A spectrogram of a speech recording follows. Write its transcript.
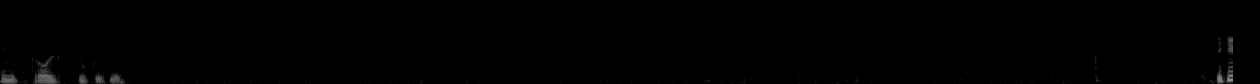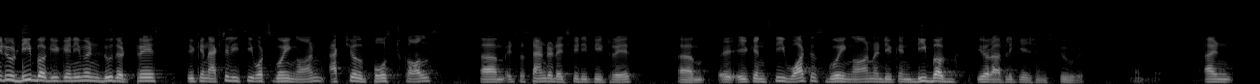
Think it scrolled too quickly. If you do debug, you can even do the trace. You can actually see what's going on, actual post calls. Um, it's a standard HTTP trace. Um, you can see what is going on, and you can debug your applications too. And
